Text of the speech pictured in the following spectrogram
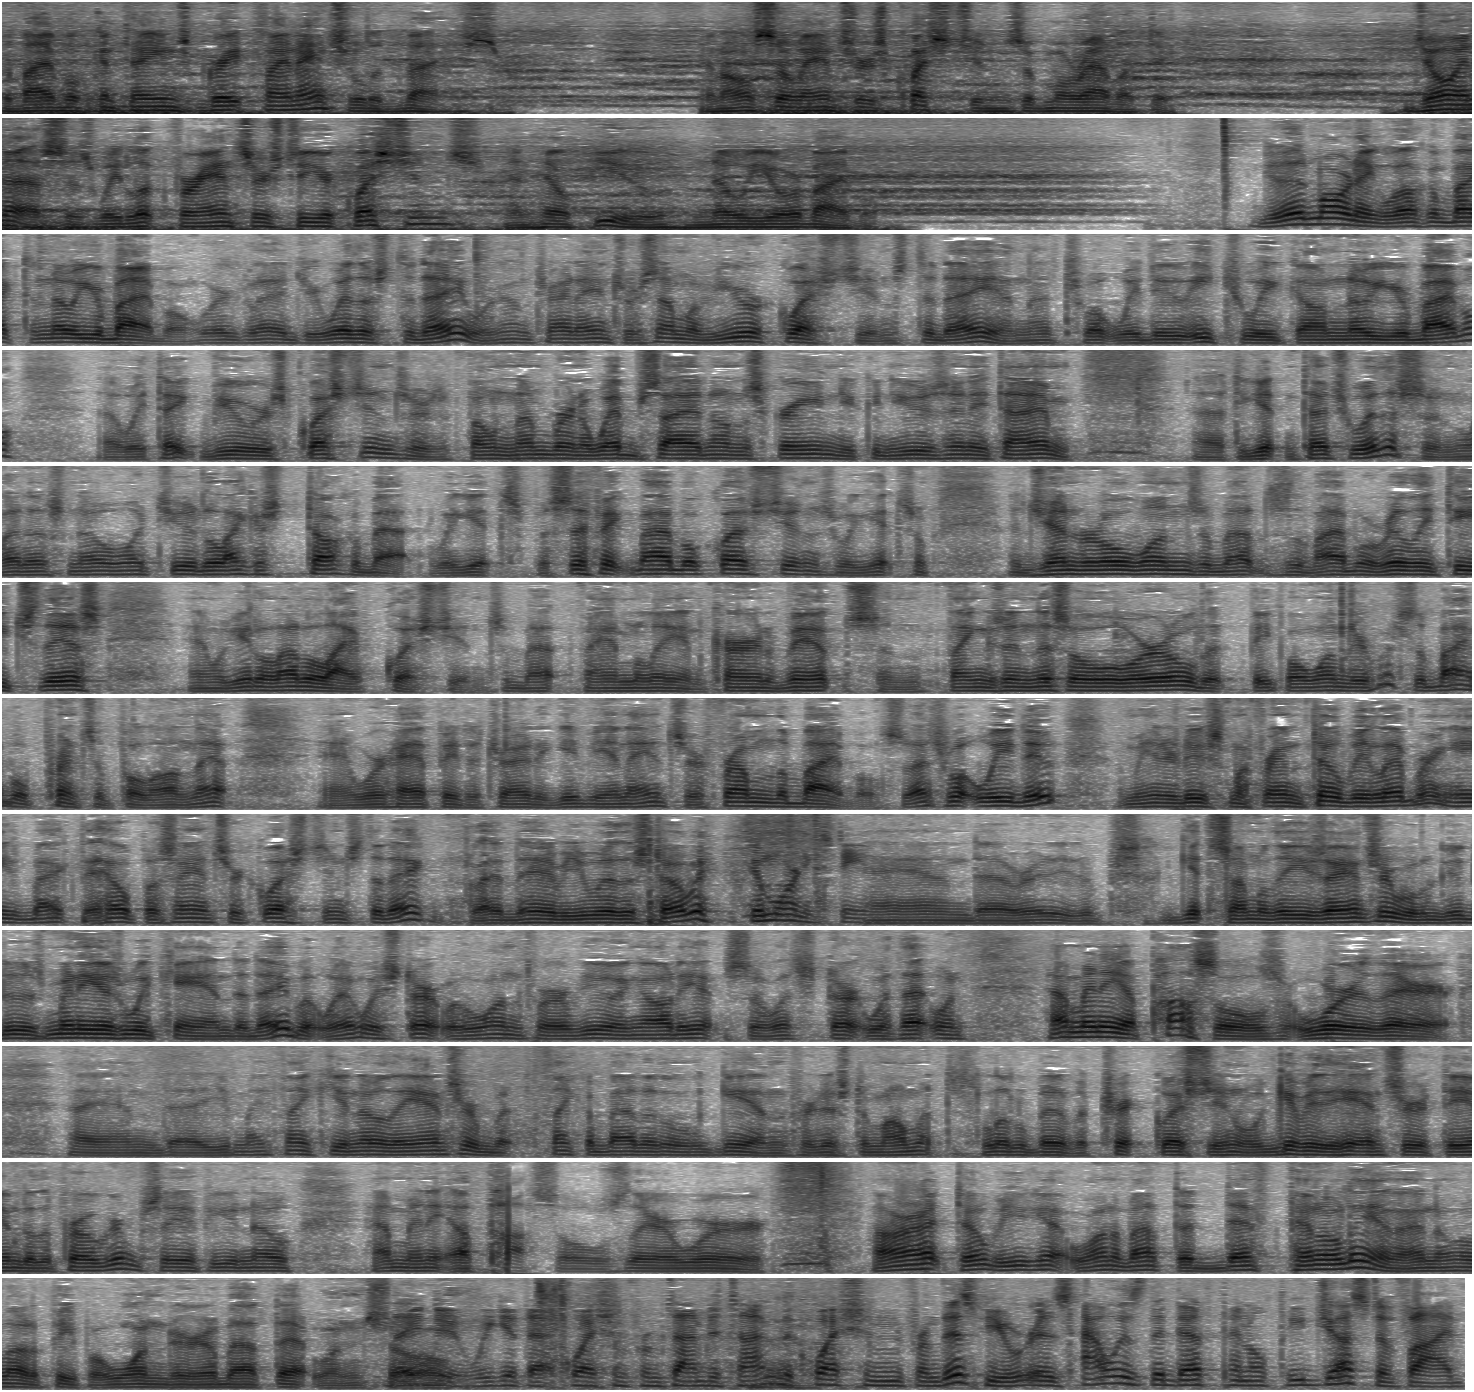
The Bible contains great financial advice and also answers questions of morality. Join us as we look for answers to your questions and help you know your Bible. Good morning. Welcome back to Know Your Bible. We're glad you're with us today. We're going to try to answer some of your questions today, and that's what we do each week on Know Your Bible. Uh, we take viewers' questions. There's a phone number and a website on the screen you can use anytime uh, to get in touch with us and let us know what you'd like us to talk about. We get specific Bible questions, we get some general ones about does the Bible really teach this, and we get a lot of life questions about family and current events and things in this old world that people wonder what's the Bible principle on that, and we're happy to try to give you an answer from the Bible. So that's what we do. Let me introduce my friend Toby Lebring. He's back to help us answer questions today. Glad to have you with us, Toby. Good morning, Steve. And uh, ready to get some of these answered. We'll do as many as we can today, but well, we start with one for our viewing audience. So let's start with that one. How many apostles were there? And uh, you may think you know the answer, but think about it again for just a moment. It's a little bit of a trick question. We'll give you the answer at the end of the program. See if you know how many apostles there were. All right, Toby, you got one about the death penalty, and I know a lot of people wonder about that one. So they do. We get that question from time to time. The question from this viewer is, how is the death penalty justified?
